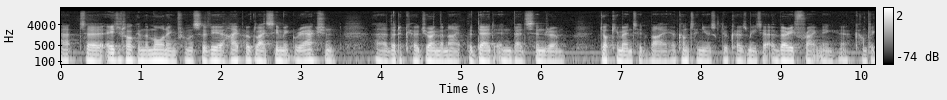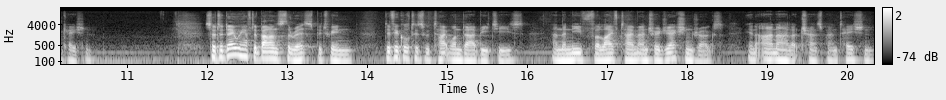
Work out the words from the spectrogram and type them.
at uh, 8 o'clock in the morning from a severe hypoglycemic reaction uh, that occurred during the night, the dead in bed syndrome, documented by a continuous glucose meter, a very frightening uh, complication. So today we have to balance the risk between difficulties with type 1 diabetes and the need for lifetime anti-rejection drugs in an islet transplantation.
